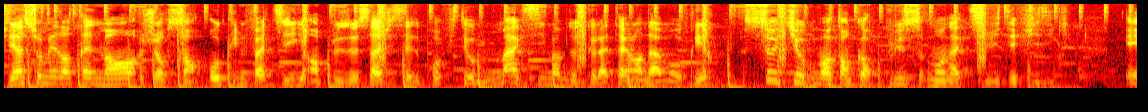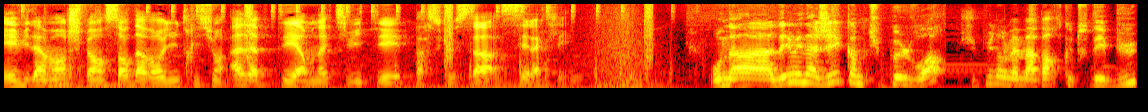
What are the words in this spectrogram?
bien sur mes entraînements, je ressens aucune fatigue, en plus de ça j'essaie de profiter au maximum de ce que la Thaïlande a à m'offrir, ce qui augmente encore plus mon activité physique. Et évidemment je fais en sorte d'avoir une nutrition adaptée à mon activité parce que ça c'est la clé. On a déménagé comme tu peux le voir. Je suis plus dans le même appart que tout début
